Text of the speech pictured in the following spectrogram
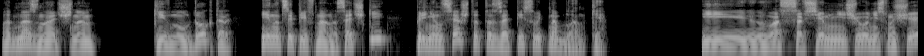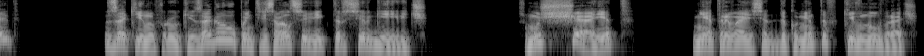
Однозначно», — кивнул доктор и, нацепив на нос очки, принялся что-то записывать на бланке. «И вас совсем ничего не смущает?» Закинув руки за голову, поинтересовался Виктор Сергеевич. «Смущает», — не отрываясь от документов, кивнул врач.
